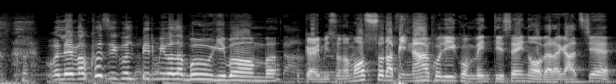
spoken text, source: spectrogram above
Voleva quasi colpirmi con la boogie bomb. Ok, mi sono mosso da Pinnacoli con 26-9, ragazzi, eh.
